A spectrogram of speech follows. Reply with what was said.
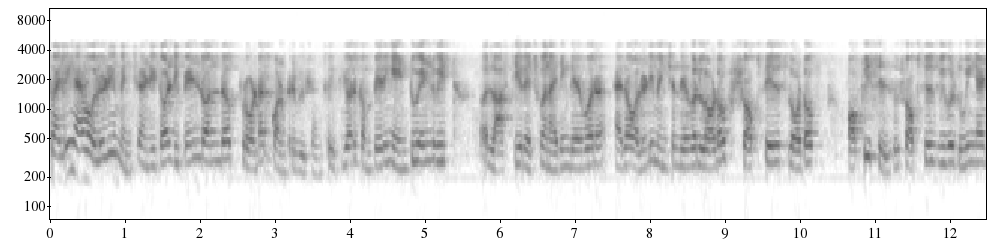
So I think I have already mentioned it all depends on the product contribution. So if you are comparing end-to-end -end with uh, last year H1, I think there were, as I already mentioned, there were a lot of shop sales, lot of office sales. So shop sales we were doing at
